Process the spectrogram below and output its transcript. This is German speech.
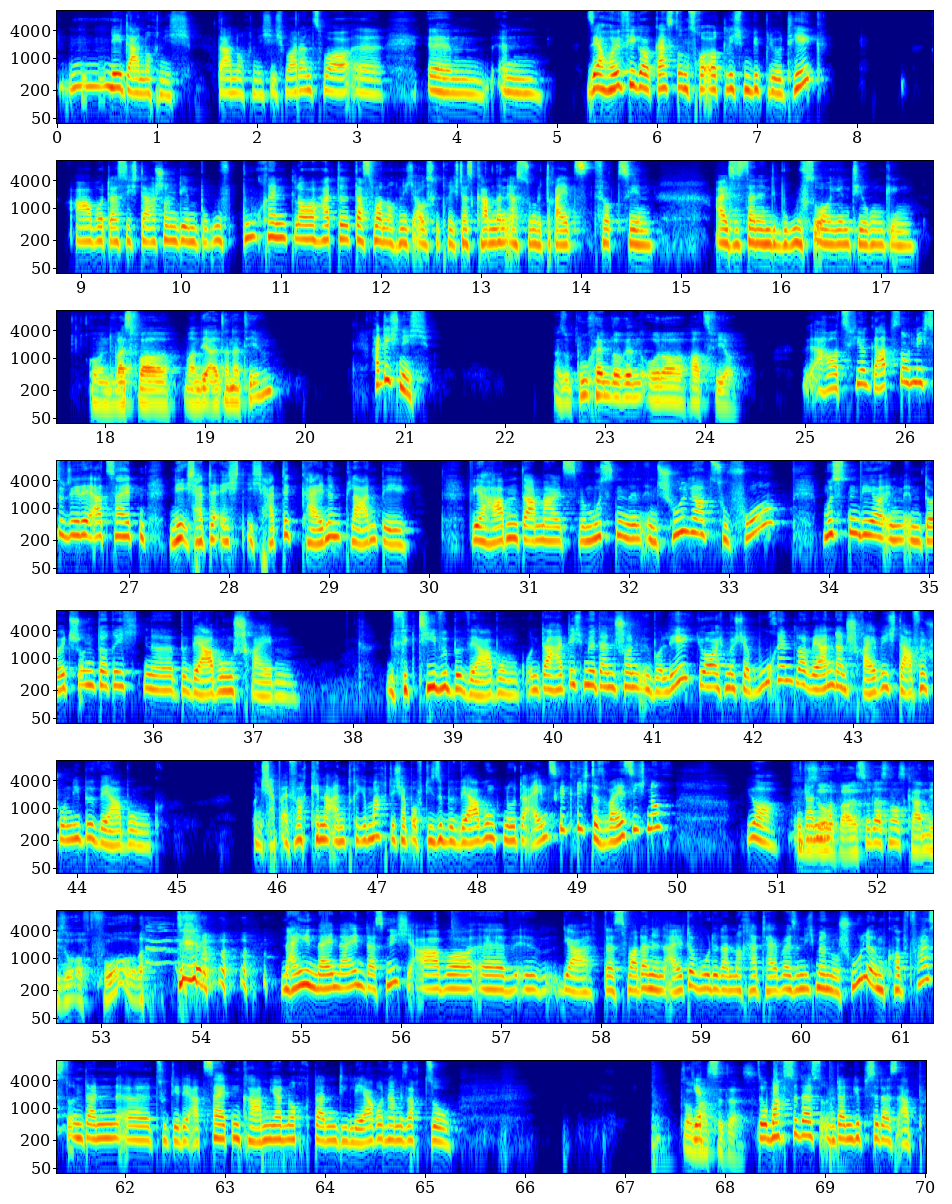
nee, da noch nicht. Da noch nicht. Ich war dann zwar äh, ähm, ein sehr häufiger Gast unserer örtlichen Bibliothek, aber dass ich da schon den Beruf Buchhändler hatte, das war noch nicht ausgeprägt. Das kam dann erst so mit 13, 14, als es dann in die Berufsorientierung ging. Und was war, waren die Alternativen? Hatte ich nicht. Also Buchhändlerin oder Hartz IV? Hartz IV gab es noch nicht zu DDR-Zeiten. Nee, ich hatte echt, ich hatte keinen Plan B. Wir haben damals, wir mussten ins Schuljahr zuvor, mussten wir im, im Deutschunterricht eine Bewerbung schreiben. Eine fiktive Bewerbung. Und da hatte ich mir dann schon überlegt, ja, ich möchte ja Buchhändler werden, dann schreibe ich dafür schon die Bewerbung. Und ich habe einfach keine andere gemacht. Ich habe auf diese Bewerbung Note 1 gekriegt, das weiß ich noch. Ja. Und dann Wieso, weißt du das noch? Es kam nicht so oft vor, oder? nein, nein, nein, das nicht. Aber äh, ja, das war dann ein Alter, wo du dann noch ja, teilweise nicht mehr nur Schule im Kopf hast. Und dann äh, zu DDR-Zeiten kamen ja noch dann die Lehrer und haben gesagt, so. So jetzt, machst du das. So machst du das und dann gibst du das ab.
